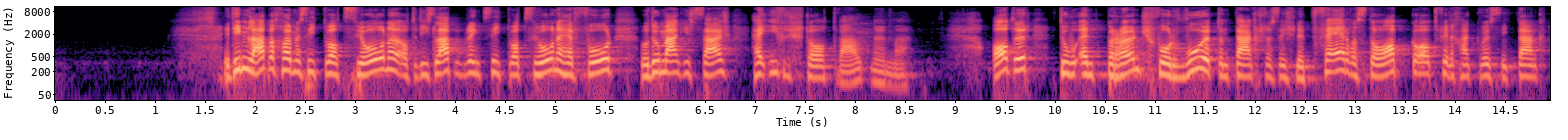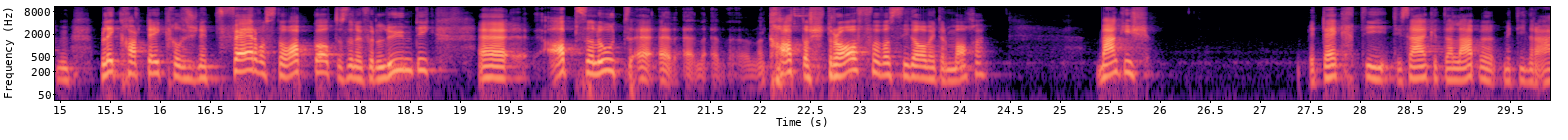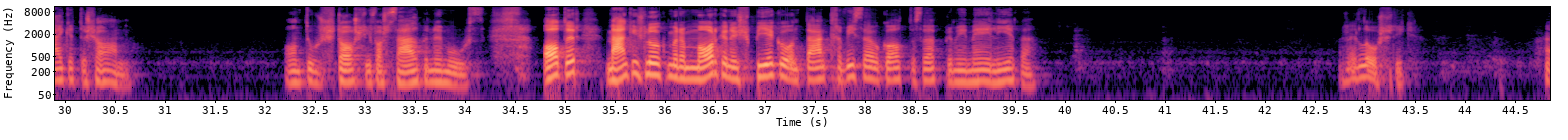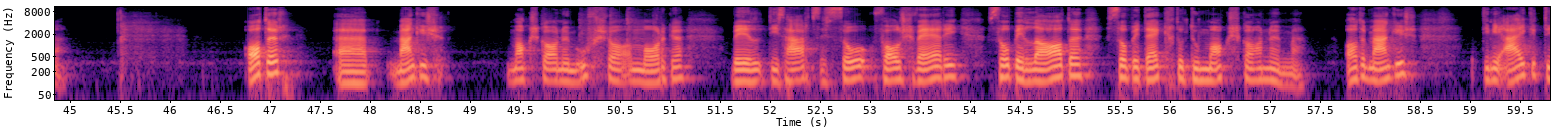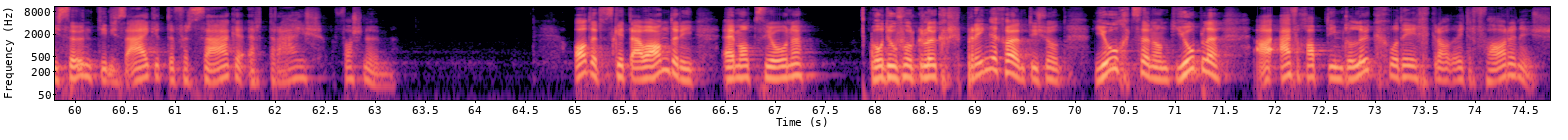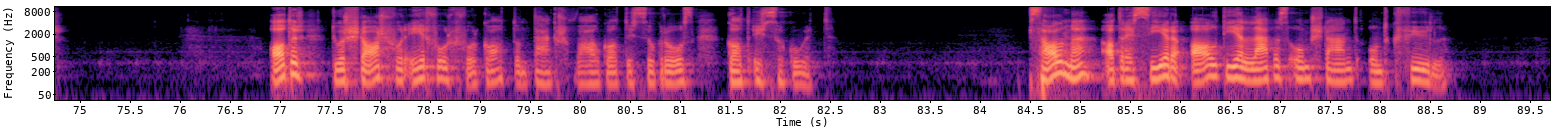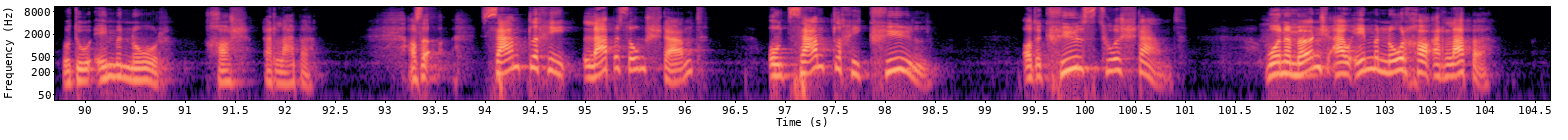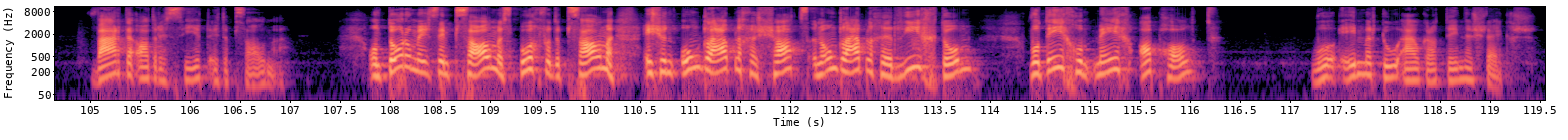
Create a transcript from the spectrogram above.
In deinem Leben kommen Situationen, oder dein Leben bringt Situationen hervor, wo du manchmal sagst, hey, ich verstehe die Welt nicht mehr. Oder du entbrennst vor Wut und denkst, das ist nicht fair, was hier abgeht. Vielleicht haben gewisse gedacht im Blickartikel, das ist nicht fair, was hier abgeht, das ist eine Verleumdung. Äh, absolut äh, äh, äh, eine Katastrophe, was sie da wieder machen. Manchmal bedeckt dein eigene Leben mit deiner eigenen Scham. Und du stehst dich fast selber nicht mehr aus. Oder manchmal schaut man am Morgen in den Spiegel und denkt, wie soll Gott, dass jemand mich mehr lieben? Das ist nicht lustig. Oder äh, manchmal magst du gar nicht mehr aufstehen am Morgen, weil dein Herz ist so voll Schwere, so beladen, so bedeckt und du magst gar nicht mehr. Oder manchmal deine eigene Sünde, dein eigenes Versagen erträgst fast nicht mehr. Oder es gibt auch andere Emotionen, wo du vor Glück springen könntest und juchzen und jubeln, einfach ab dem Glück, das dich gerade widerfahren ist. Oder du erstarrst vor Ehrfurcht vor Gott und denkst, wow, Gott ist so groß, Gott ist so gut. Psalmen adressieren all diese Lebensumstände und Gefühle, wo du immer nur kannst erleben. Also sämtliche Lebensumstände und sämtliche Gefühle oder Gefühlszustände, wo ein Mensch auch immer nur erleben kann, werden adressiert in den Psalmen. Und darum im Psalmen, das Buch der Psalmen, ist ein unglaublicher Schatz, ein unglaublicher Reichtum, wo dich und mich abholt, wo immer du auch gerade drinnen steckst.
